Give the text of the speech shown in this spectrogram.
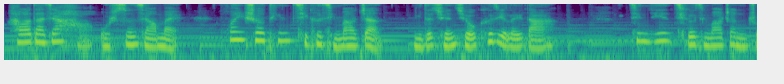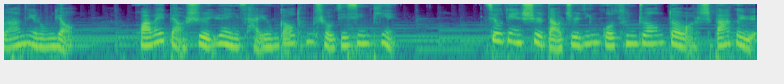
Hello，大家好，我是孙小美，欢迎收听奇客情报站，你的全球科技雷达。今天奇客情报站的主要内容有：华为表示愿意采用高通手机芯片；旧电视导致英国村庄断网十八个月；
